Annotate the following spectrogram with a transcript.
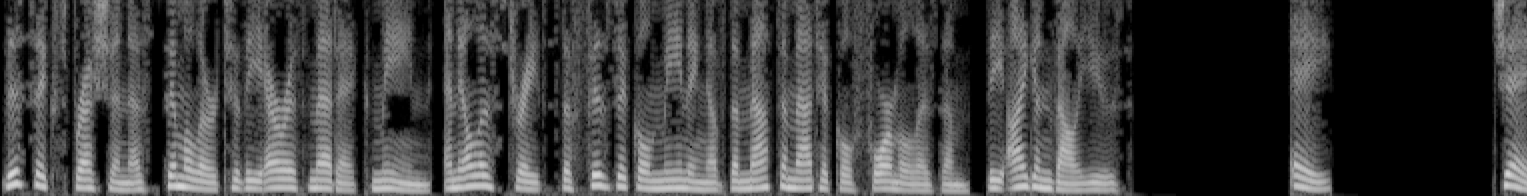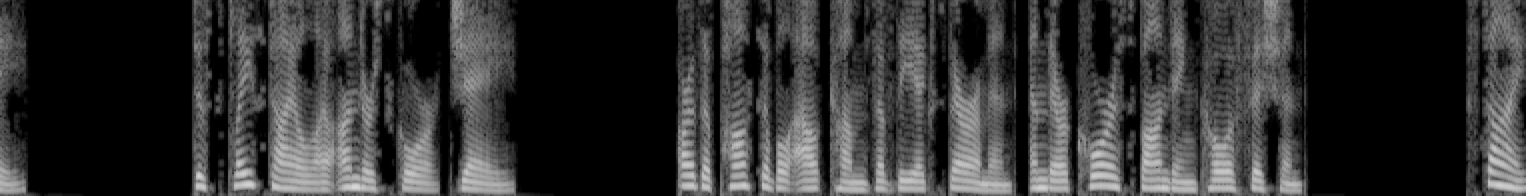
This expression is similar to the arithmetic mean, and illustrates the physical meaning of the mathematical formalism. The eigenvalues a j display style a underscore j are the possible outcomes of the experiment, and their corresponding coefficient psi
